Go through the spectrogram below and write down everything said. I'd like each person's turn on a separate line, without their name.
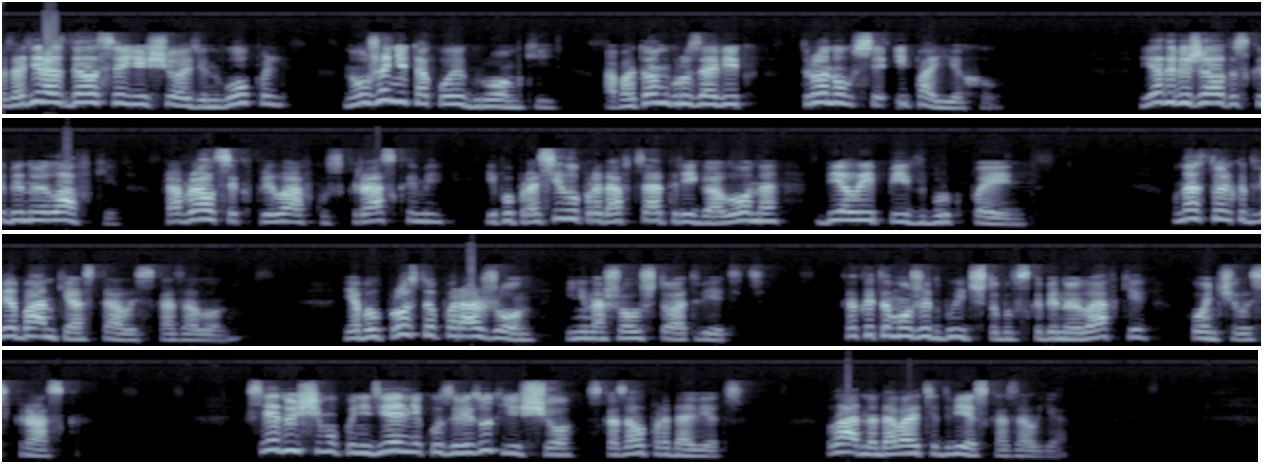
Позади раздался еще один вопль, но уже не такой громкий, а потом грузовик тронулся и поехал. Я добежал до скобяной лавки, пробрался к прилавку с красками и попросил у продавца три галлона белый Питтсбург Пейнт. «У нас только две банки осталось», — сказал он. Я был просто поражен и не нашел, что ответить. Как это может быть, чтобы в скобяной лавке кончилась краска? «К следующему понедельнику завезут еще», — сказал продавец. «Ладно, давайте две», — сказал я.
